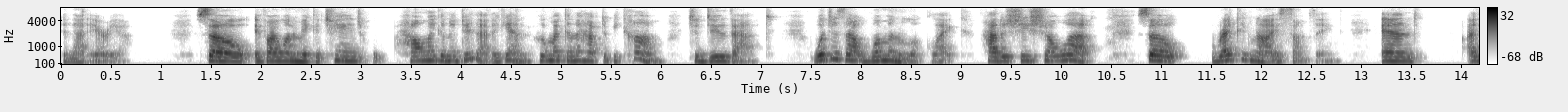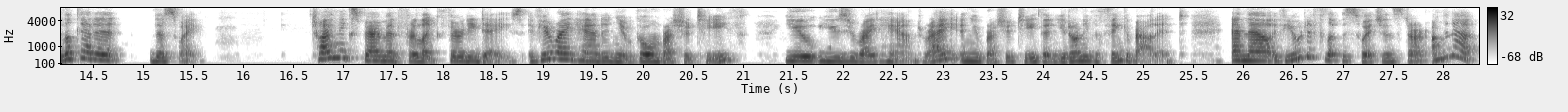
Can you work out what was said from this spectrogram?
in that area. So, if I want to make a change, how am I going to do that? Again, who am I going to have to become to do that? What does that woman look like? How does she show up? So recognize something. And I look at it this way try an experiment for like 30 days. If you're right handed and you go and brush your teeth, you use your right hand, right? And you brush your teeth and you don't even think about it. And now, if you were to flip the switch and start, I'm going to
